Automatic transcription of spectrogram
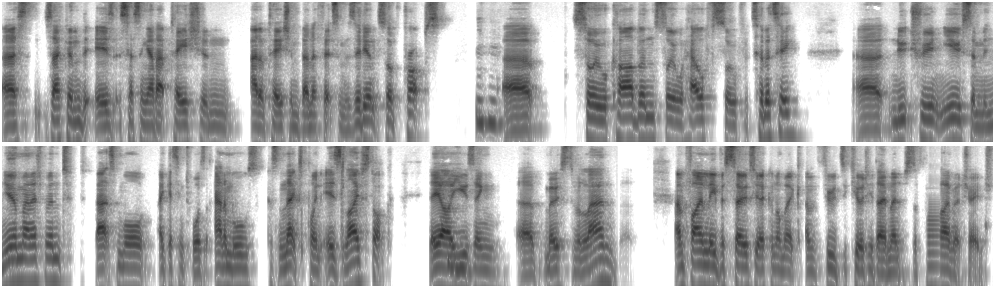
Uh, second is assessing adaptation, adaptation benefits and resilience of crops. Mm-hmm. Uh, soil carbon, soil health, soil fertility, uh, nutrient use and manure management. That's more, I guess, towards animals, because the next point is livestock. They are mm-hmm. using uh, most of the land, and finally, the socioeconomic and food security dimensions of climate change.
